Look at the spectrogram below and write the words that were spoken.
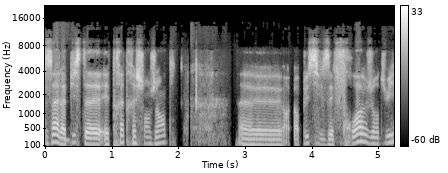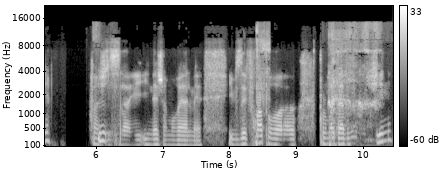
C'est ça, la piste est très très changeante. Euh, en plus, il faisait froid aujourd'hui. Enfin, je Mm. dis ça, il neige à Montréal, mais il faisait froid pour, euh, pour le mois d'avril en Chine.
